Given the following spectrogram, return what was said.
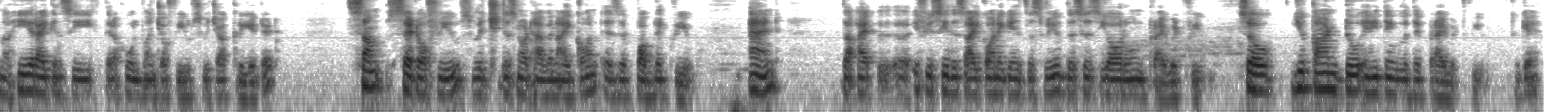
Now here i can see there are a whole bunch of views which are created. Some set of views which does not have an icon is a public view. And the uh, if you see this icon against this view this is your own private view. So you can't do anything with a private view okay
